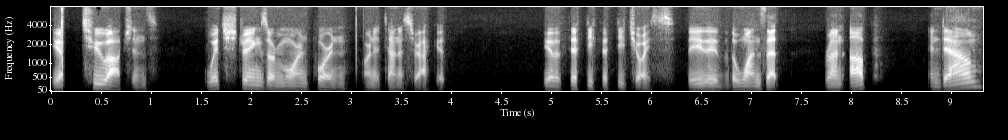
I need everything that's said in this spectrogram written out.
you have two options. Which strings are more important on a tennis racket? You have a 50-50 choice. They're either the ones that run up and down,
